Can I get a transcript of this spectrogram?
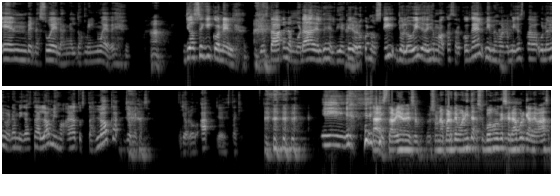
en Venezuela, en el 2009. Ah. Yo seguí con él. Yo estaba enamorada de él desde el día que yo lo conocí. Yo lo vi, yo dije, me voy a casar con él. Mi mejor amiga estaba, una de mis mejores amigas estaba al lado, me dijo, Ana, tú estás loca. Yo me casé. Yo lo, ah, ya está aquí. y... está bien, es una parte bonita. Supongo que será porque además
